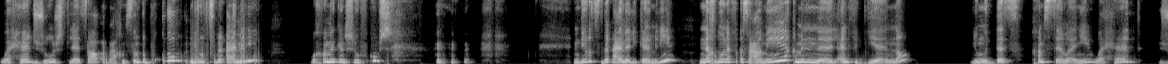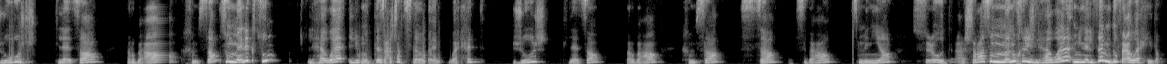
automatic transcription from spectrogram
واحد جوج ثلاثة أربعة خمسة. نطبقوا نديرو تطبيق عملي. واخا ما كنشوفكمش. نديرو تطبيق عملي كاملين. ناخذ نفس عميق من الأنف ديالنا لمدة خمس ثواني. واحد جوج ثلاثة أربعة خمسة. ثم نكتم الهواء لمدة عشر ثواني. واحد جوج ثلاثة أربعة خمسة ستة سبعة ثمانية تسعود عشرة ثم نخرج الهواء من الفم دفعة واحدة.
